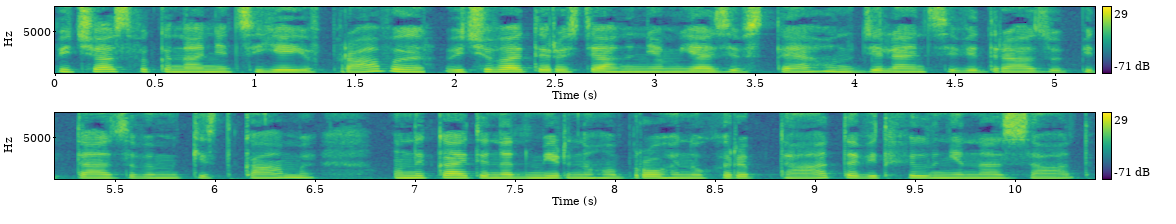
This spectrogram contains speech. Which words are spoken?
Під час виконання цієї вправи відчувайте розтягнення м'язів стегон в ділянці відразу під тазовими кістками, уникайте надмірного прогину хребта та відхилення назад.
